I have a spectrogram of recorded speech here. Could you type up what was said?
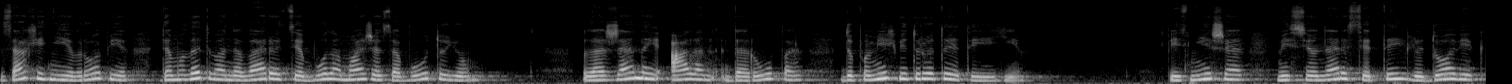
В Західній Європі, де молитва на Вервиці була майже забутою, блажений Алан Дарупе допоміг відродити її. Пізніше місіонер святий Людовік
